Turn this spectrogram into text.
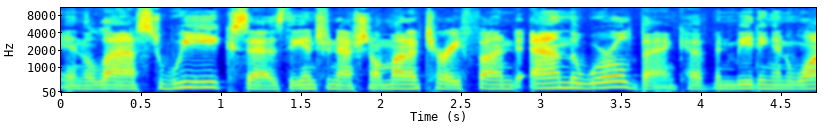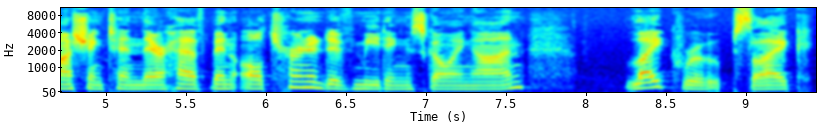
In the last weeks, as the International Monetary Fund and the World Bank have been meeting in Washington, there have been alternative meetings going on, like groups like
